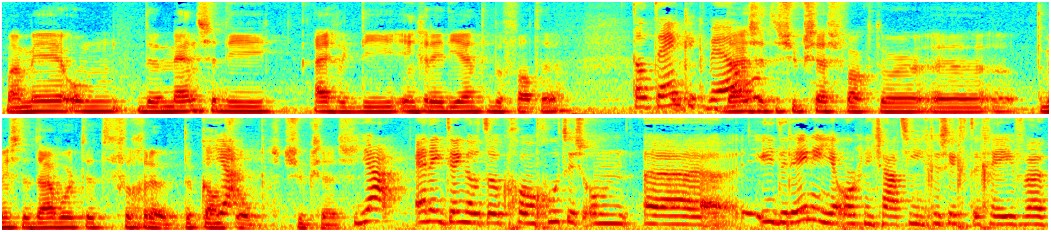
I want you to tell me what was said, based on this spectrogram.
maar meer om de mensen die eigenlijk die ingrediënten bevatten. Dat denk ik wel. Daar zit de succesfactor, eh, tenminste daar wordt het vergroot, de kans Ja. op succes. Ja, en ik denk dat het ook gewoon goed is om eh, iedereen in je organisatie een gezicht te geven.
